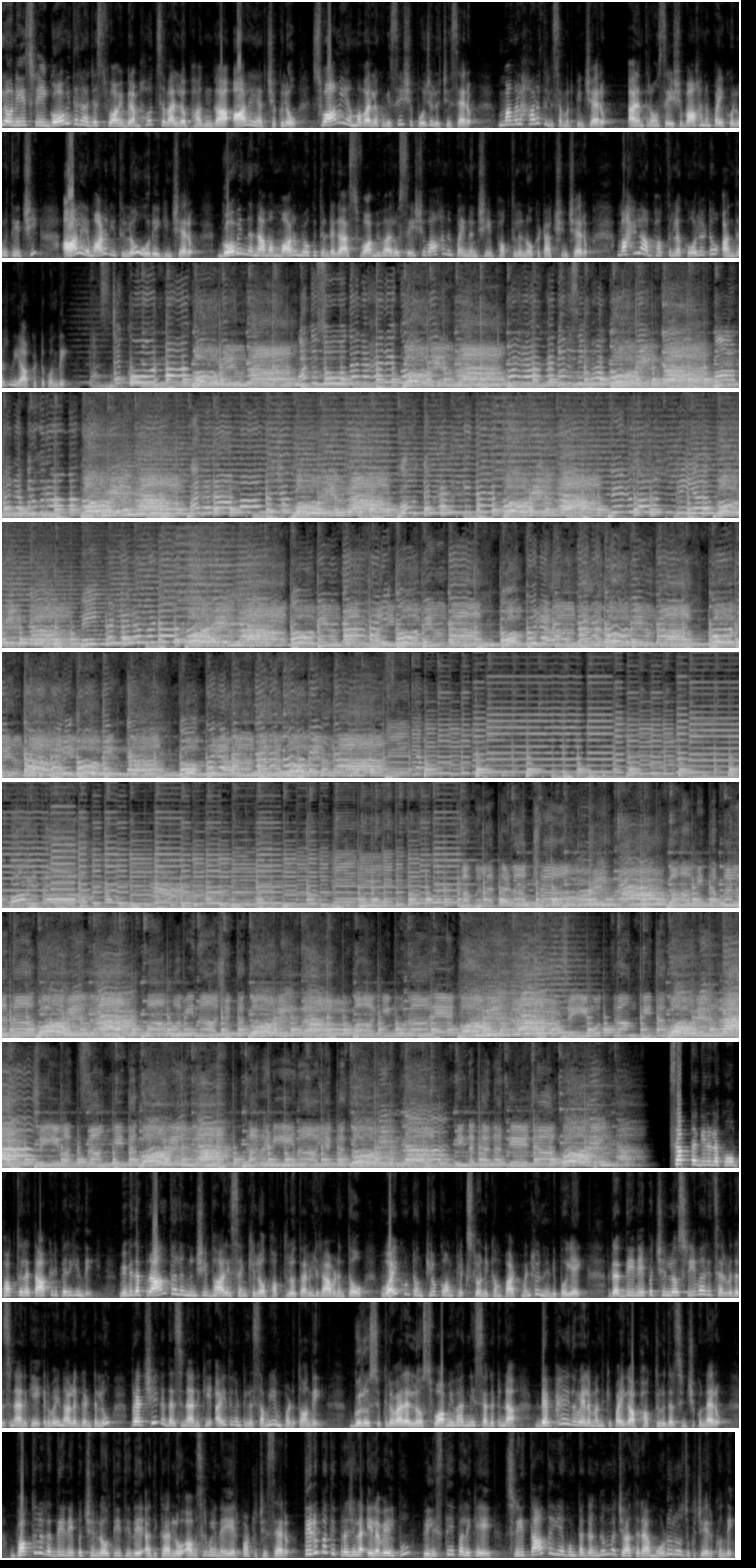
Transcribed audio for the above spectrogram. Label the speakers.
Speaker 1: తిరుపతిలోని శ్రీ గోవిందరాజస్వామి బ్రహ్మోత్సవాల్లో భాగంగా ఆలయ అర్చకులు స్వామి అమ్మవార్లకు విశేష పూజలు చేశారు. మంగళహారతులు సమర్పించారు. అనంతరం శేషవాహనంపై కొలువు తీర్చి ఆలయ మాడవీధుల్లో ఊరేగించారు. గోవిందనామం మారుమ్రోగుతుండగా స్వామివారు శేషవాహనంపై నుంచి భక్తులను కటాక్షించారు. మహిళా భక్తుల కోలటం అందరినీ ఆకట్టుకుంది. సప్తగిరులకు భక్తుల తాకిడి పెరిగింది. వివిధ ప్రాంతాల నుంచి భారీ సంఖ్యలో భక్తులు తరలి రావడంతో వైకుంఠం క్యూ కాంప్లెక్స్లోని కంపార్ట్మెంట్లు నిండిపోయాయి. రద్దీ నేపథ్యంలో శ్రీవారి సర్వదర్శనానికి ఇరవై నాలుగు గంటలు ప్రత్యేక దర్శనానికి ఐదు గంటల సమయం పడుతోంది. గురు శుక్రవారాల్లో స్వామివారిని సగటున డెబ్బై ఐదు వేల మందికి పైగా భక్తులు దర్శించుకున్నారు. భక్తుల రద్దీ నేపథ్యంలో తీతిదే అధికారులు అవసరమైన ఏర్పాట్లు చేశారు. తిరుపతి ప్రజల ఇలవేల్పు పిలిస్తే పలికే శ్రీ తాతయ్య గుంట గంగమ్మ జాతర మూడో రోజుకు చేరుకుంది.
